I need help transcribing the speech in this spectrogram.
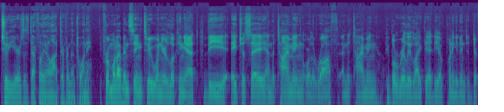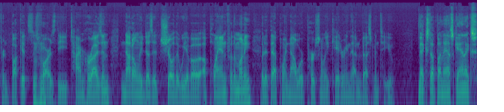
Two years is definitely a lot different than 20. From what I've been seeing too, when you're looking at the HSA and the timing or the Roth and the timing, people really like the idea of putting it into different buckets as mm-hmm. far as the time horizon. Not only does it show that we have a, a plan for the money, but at that point now we're personally catering that investment to you. Next up on Ask Annex,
